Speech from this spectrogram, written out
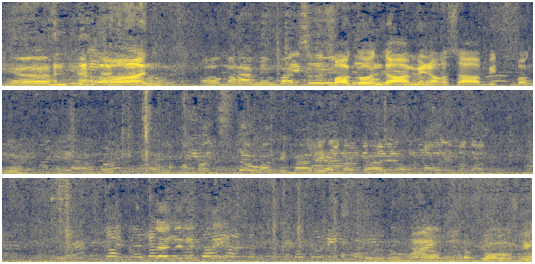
Yun. Yun. Oh, maraming bags eh. Bago, ang dami nakasabit bag, oh. Ang mga bags daw, Ate Maria, magkano? Magkano lang tayo? Ayun, oh, maraming nagpapagay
